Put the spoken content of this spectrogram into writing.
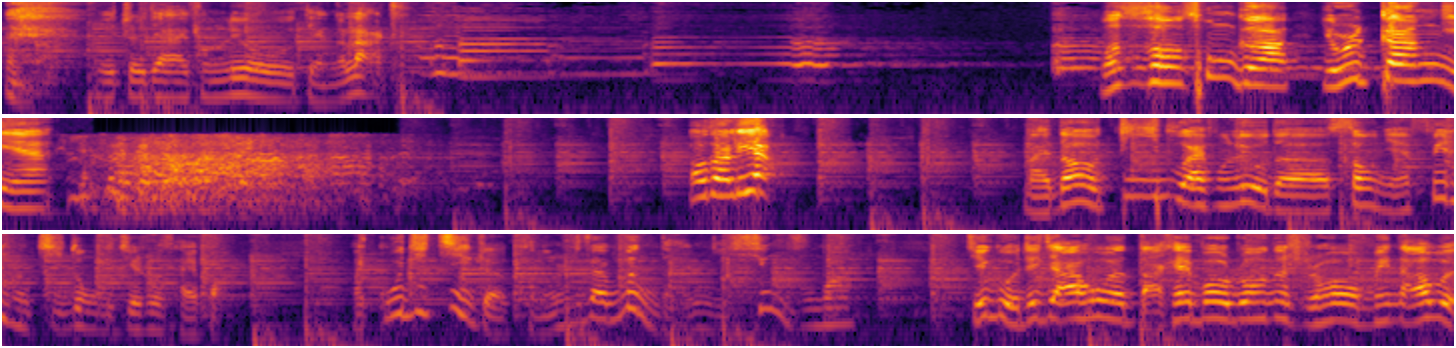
哎，为这家 iPhone 六点个蜡烛。王思聪，聪哥，有人刚你。澳大利亚买到第一部 iPhone 六的骚年非常激动的接受采访，啊，估计记者可能是在问他你幸福吗？结果这家伙打开包装的时候没拿稳，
